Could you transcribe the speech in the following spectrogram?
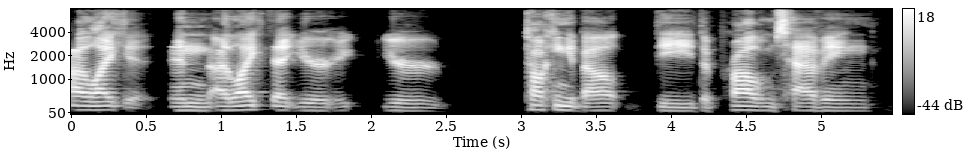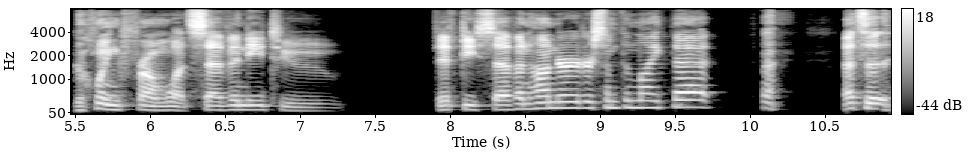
I like it, and I like that you're you're talking about the the problems having going from what seventy to fifty seven hundred or something like that. that's a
